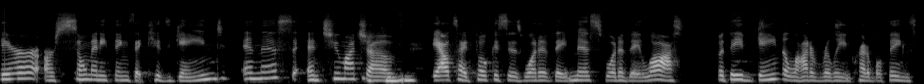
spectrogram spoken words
there are so many things that kids gained in this, and too much of Mhm. the outside focus is what have they missed, what have they lost. But they've gained a lot of really incredible things.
